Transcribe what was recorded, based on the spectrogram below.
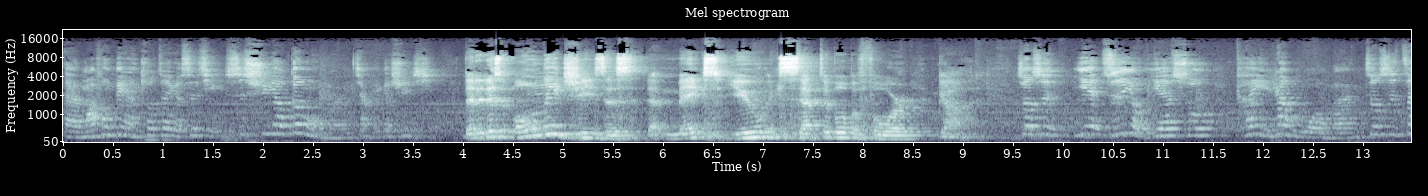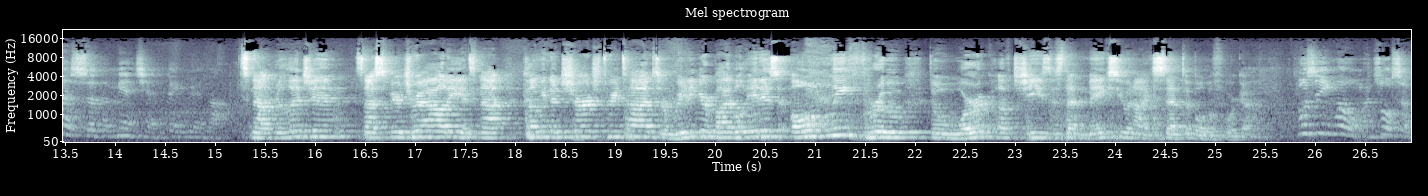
呃麻风病人做这个事情，是需要跟我们讲一个讯息， That it is only Jesus that makes you acceptable before God. 就是 耶只有耶稣可以让我们就是在神的面前被悦纳。 It's not religion, it's not spirituality, it's not coming to church three times or reading your Bible. It is only through the work of Jesus that makes you and I acceptable before God. 不是因为我们做什么，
